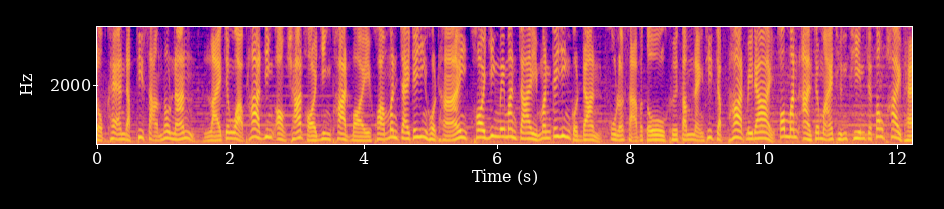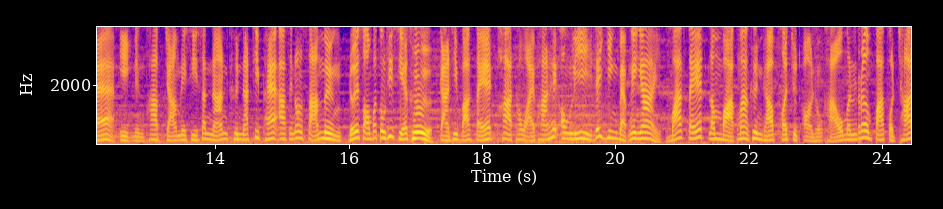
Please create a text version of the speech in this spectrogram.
จบแค่อันดับที่ 3 เท่านั้น หลายจังหวะพลาดยิ่งออกชาร์จพอยิ่งพลาดบ่อย ความมั่นใจก็ยิ่งหดหาย พอยิ่งไม่มั่นใจมันก็ยิ่งกดดัน ผู้รักษาประตูคือตำแหน่งที่จะพลาดไม่ได้ เพราะมันอาจจะหมายถึงทีมจะต้องพ่ายแพ้ อีกหนึ่งภาพจำในซีซั่นนั้นคือนัดที่แพ้อาร์เซนอล3-1 โดย2 ประตูที่เสียคือ การที่บาร์เตสพลาดถวายพานให้องลีได้ยิงแบบง่ายๆ บาร์เตสลำบากมากขึ้นครับเพราะจุดอ่อนของเขามันเริ่มปรากฏชัด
